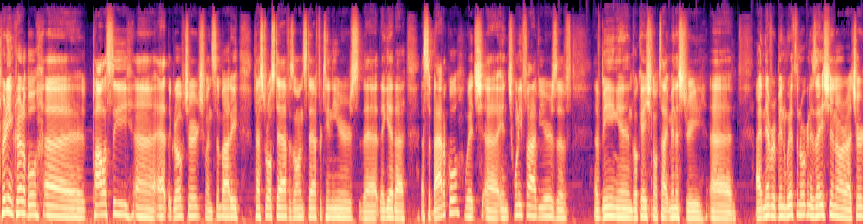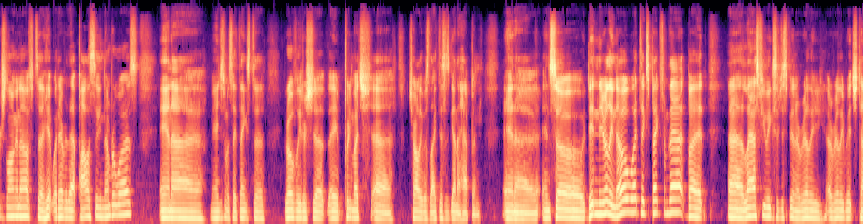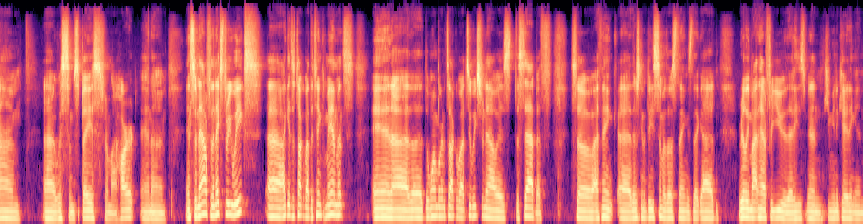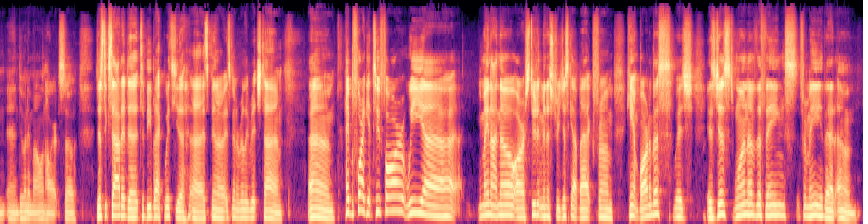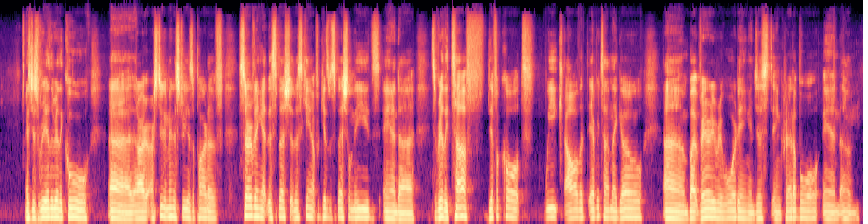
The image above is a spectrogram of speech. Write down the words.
pretty incredible uh, policy uh, at the Grove Church when somebody pastoral staff is on staff for 10 years that they get a, a sabbatical, which in 25 years of of being in vocational type ministry. Uh, I had never been with an organization or a church long enough to hit whatever that policy number was. And uh, man, I just want to say thanks to Grove leadership. They pretty much, uh, Charlie was like, this is going to happen. And, uh, and so didn't really know what to expect from that. But uh, last few weeks have just been a really, a really rich time uh, with some space from my heart. And, um, and so now for the next three weeks, I get to talk about the Ten Commandments. And uh, the the one we're going to talk about two weeks from now is the Sabbath. So I think uh, there's going to be some of those things that God really might have for you that He's been communicating and, and doing in my own heart. So just excited to, to be back with you. Uh, it's been a it's been a really rich time. Um, hey, before I get too far, we uh, you may not know our student ministry just got back from Camp Barnabas, which is just one of the things for me that um, is just really really cool uh, our, our, student ministry is a part of serving at this special this camp for kids with special needs, and uh, it's a really tough, difficult week all the every time they go, um, but very rewarding and just incredible. And um,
